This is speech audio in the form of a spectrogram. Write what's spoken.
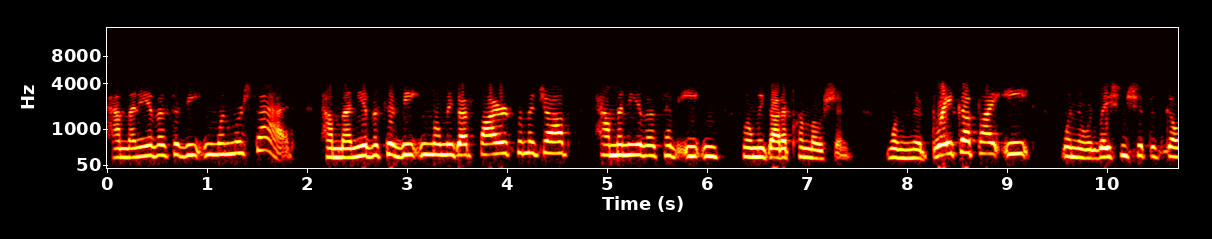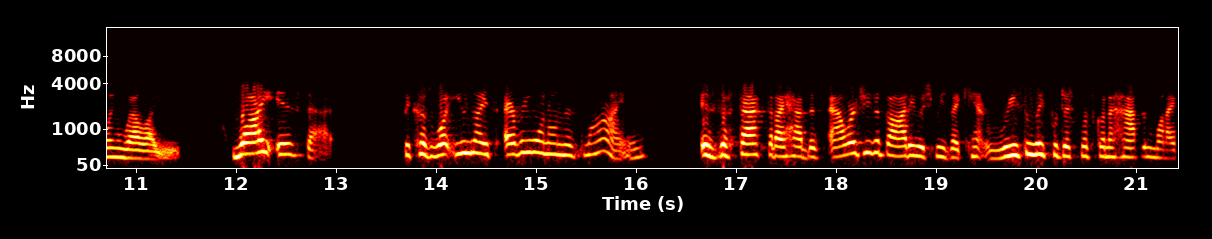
How many of us have eaten when we're sad? How many of us have eaten when we got fired from a job? How many of us have eaten when we got a promotion? When the breakup, I eat. When the relationship is going well, I eat. Why is that? Because what unites everyone on this line is the fact that I have this allergy to body, which means I can't reasonably predict what's going to happen when I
